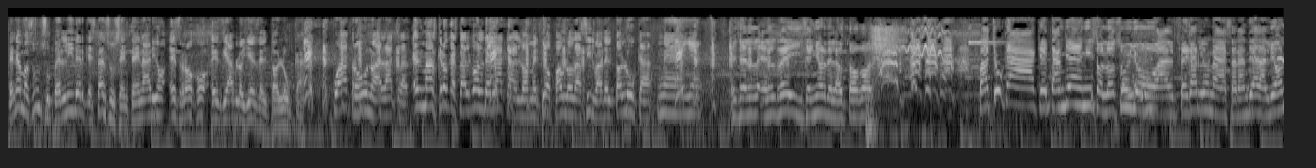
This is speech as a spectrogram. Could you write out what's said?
Tenemos un super líder que está en su centenario, es rojo, es diablo y es del Toluca. 4-1 al Atlas. Es más, creo que hasta el gol del Atlas lo metió Paulo da Silva del Toluca. Es el, el rey y señor del autogol. Pachuca, que también hizo lo suyo al pegarle una zarandeada a León,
